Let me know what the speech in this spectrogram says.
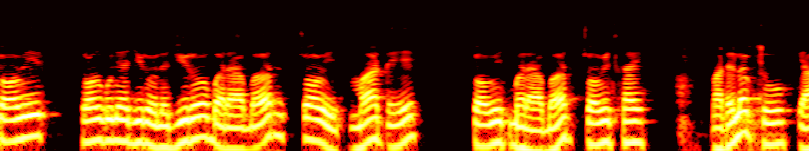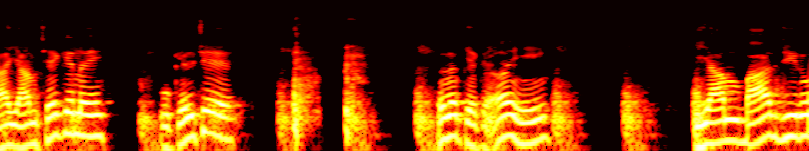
ચોવીસ. ત્રણ ગુણ્યા જીરો એટલે જીરો બરાબર ચોવીસ. માટે ચોવીસ બરાબર ચોવીસ થાય. માટે લખશું કે આ યામ છે કે નહીં? ઉકેલ છે. લખીએ કે અહીં યામ બાર જીરો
